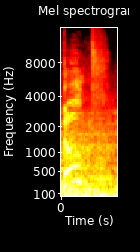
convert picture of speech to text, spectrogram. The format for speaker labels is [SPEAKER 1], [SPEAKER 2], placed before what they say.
[SPEAKER 1] Don't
